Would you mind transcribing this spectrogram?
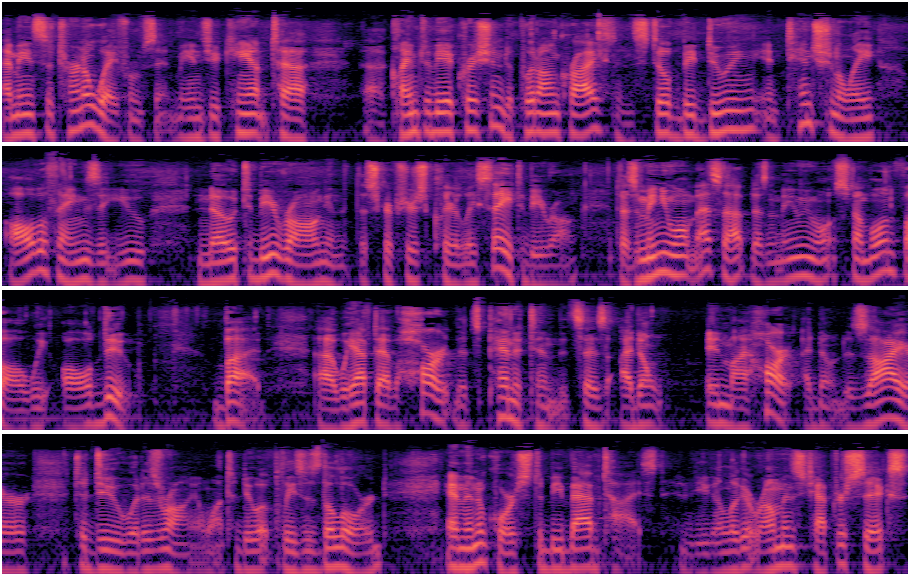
That means to turn away from sin. It means you can't uh, claim to be a Christian, to put on Christ, and still be doing intentionally all the things that you know to be wrong and that the scriptures clearly say to be wrong. Doesn't mean you won't mess up, doesn't mean we won't stumble and fall. We all do. But uh, we have to have a heart that's penitent that says, I don't in my heart, I don't desire to do what is wrong. I want to do what pleases the Lord. And then, of course, to be baptized. And if you can look at Romans chapter 6,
